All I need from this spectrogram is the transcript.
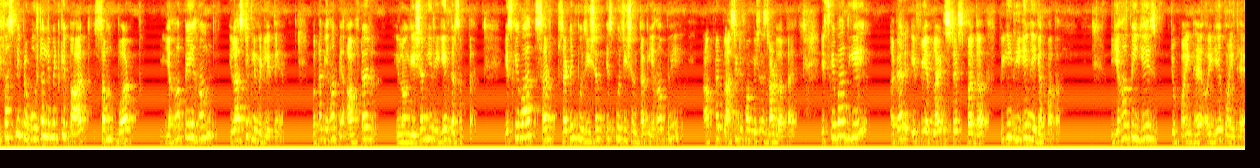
फर्स्टली प्रोपोर्शनल लिमिट के बाद सम व्हाट यहाँ पे हम इलास्टिक लिमिट लेते हैं। मतलब यहाँ पे आफ्टर इलोंगेशन ये रिगेन कर सकता है। इसके बाद सर सर्टेन पोजीशन इस पोजीशन तक यहाँ पे आफ्टर प्लास्टिक डिफॉर्मेशन स्टार्ट हो जाता है। इसके बाद ये अगर if we applied stress further तो ये रिगेन नहीं कर पाता। यहाँ पे ये जो पॉइंट है और ये पॉइंट है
